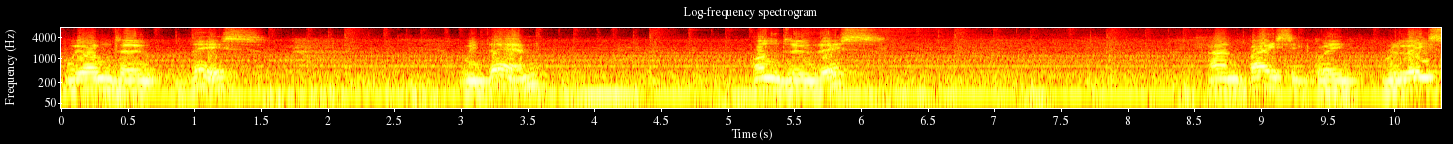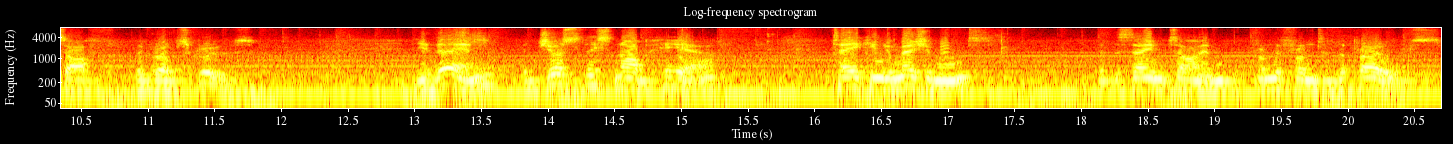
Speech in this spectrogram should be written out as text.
we undo this, we then undo this and basically release off the grub screws. You then adjust this knob here taking a measurement at the same time from the front of the probes.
